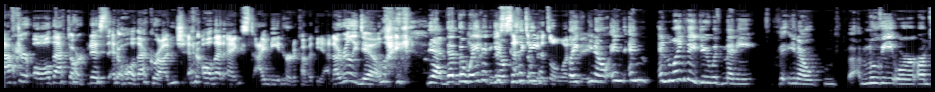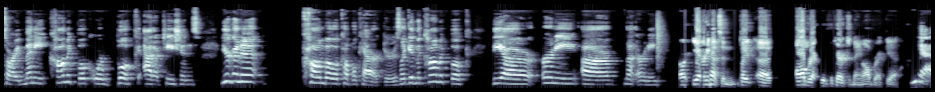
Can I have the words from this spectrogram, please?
After all that darkness and all that grunge and all that angst, I need her to come at the end. I really do. Yeah. Like yeah, the, the way that you know, like, they- like you know and and and like they do with many you know movie or, or i'm sorry many comic book or book adaptations you're gonna combo a couple characters. Like in the comic book the uh ernie uh not ernie. Or, yeah, Ernie Hudson played uh, Albrecht was the character's name. Albrecht, yeah. yeah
